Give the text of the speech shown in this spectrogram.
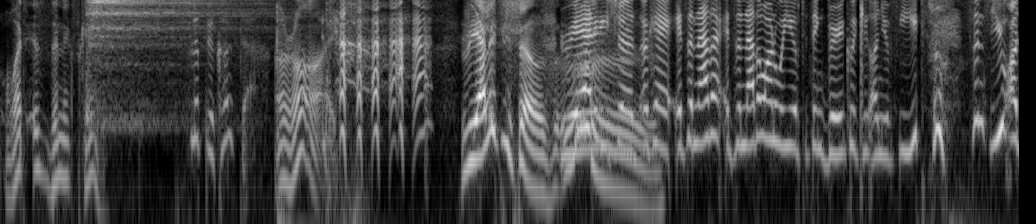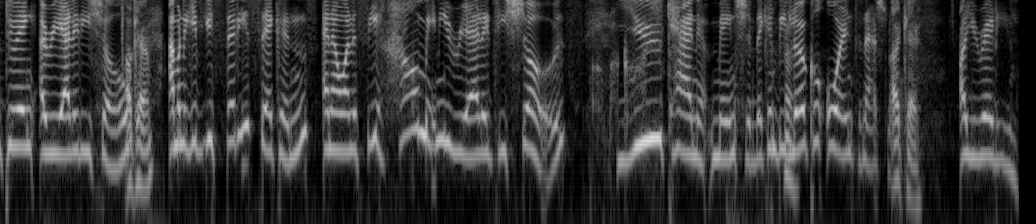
What is the next game? Flip your coaster. All right. Reality shows. reality Ooh. shows okay it's another it's another one where you have to think very quickly on your feet since you are doing a reality show Okay. i'm going to give you 30 seconds and i want to see how many reality shows Oh you can mention they can be local or international Okay. are you ready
